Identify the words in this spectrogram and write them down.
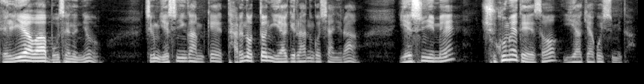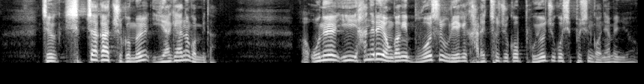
엘리야와 모세는요. 지금 예수님과 함께 다른 어떤 이야기를 하는 것이 아니라 예수님의 죽음에 대해서 이야기하고 있습니다. 즉 십자가 죽음을 이야기하는 겁니다. 어, 오늘 이 하늘의 영광이 무엇을 우리에게 가르쳐 주고 보여주고 싶으신 거냐면요.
